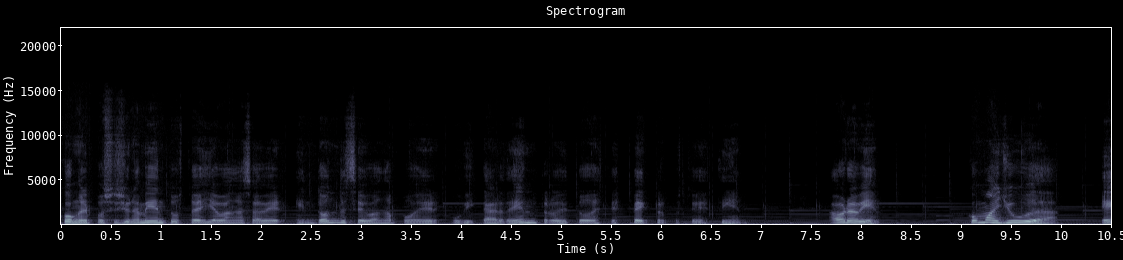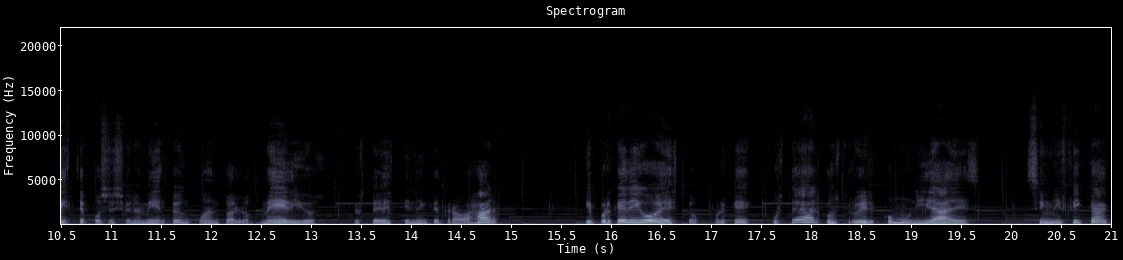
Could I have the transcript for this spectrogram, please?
con el posicionamiento ustedes ya van a saber en dónde se van a poder ubicar dentro de todo este espectro que ustedes tienen. Ahora bien, ¿cómo ayuda este posicionamiento en cuanto a los medios que ustedes tienen que trabajar? ¿Y por qué digo esto? Porque ustedes al construir comunidades significa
